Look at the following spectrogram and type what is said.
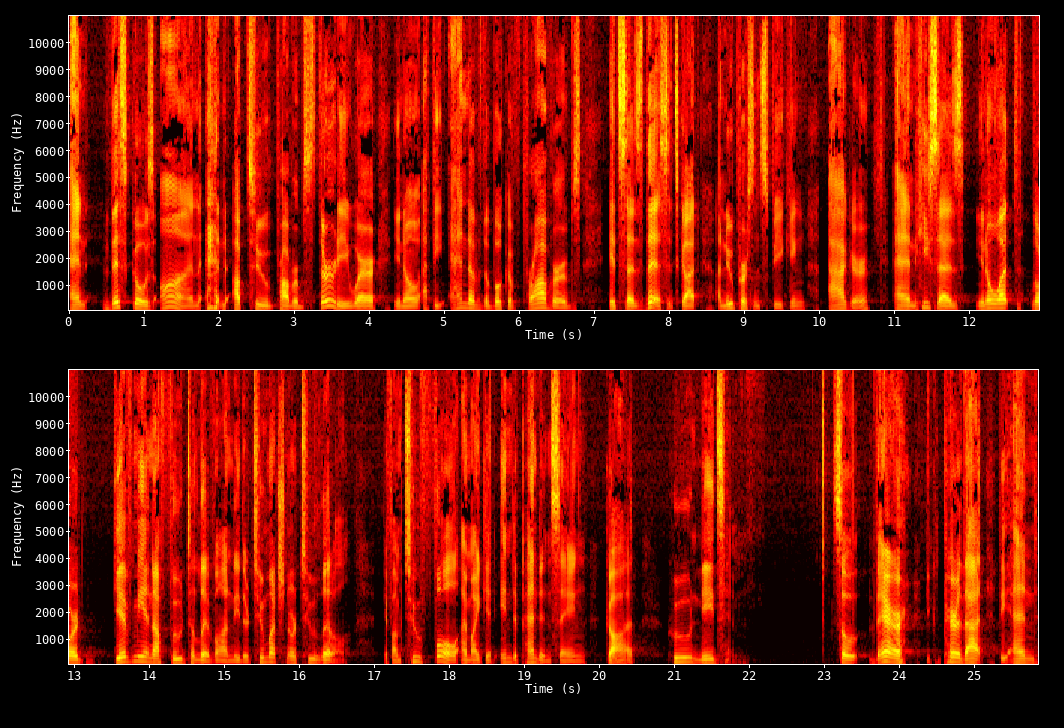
And this goes on and up to Proverbs 30, where, you know, at the end of the book of Proverbs, it says this it's got a new person speaking, Agur, and he says, You know what, Lord, give me enough food to live on, neither too much nor too little if I'm too full, I might get independent saying, God, who needs him? So there, you compare that, the end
